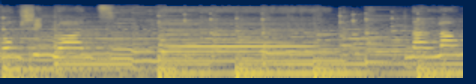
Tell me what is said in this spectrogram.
红星乱紫烟。南郎。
